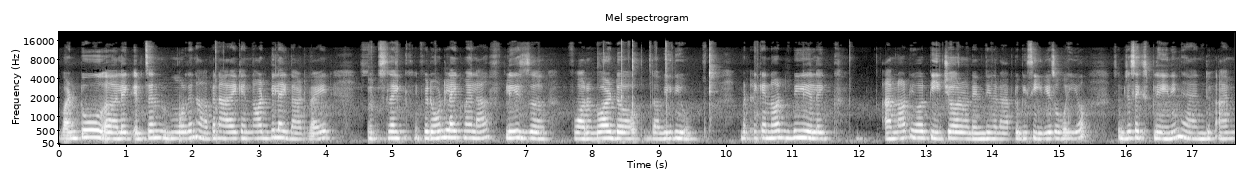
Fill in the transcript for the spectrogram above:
one two uh, like it's in more than half an hour. I cannot be like that right it's like if you don't like my laugh please uh, forward uh, the video. But i cannot be like i'm not your teacher or anything that i have to be serious over here. So i'm just explaining and i'm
